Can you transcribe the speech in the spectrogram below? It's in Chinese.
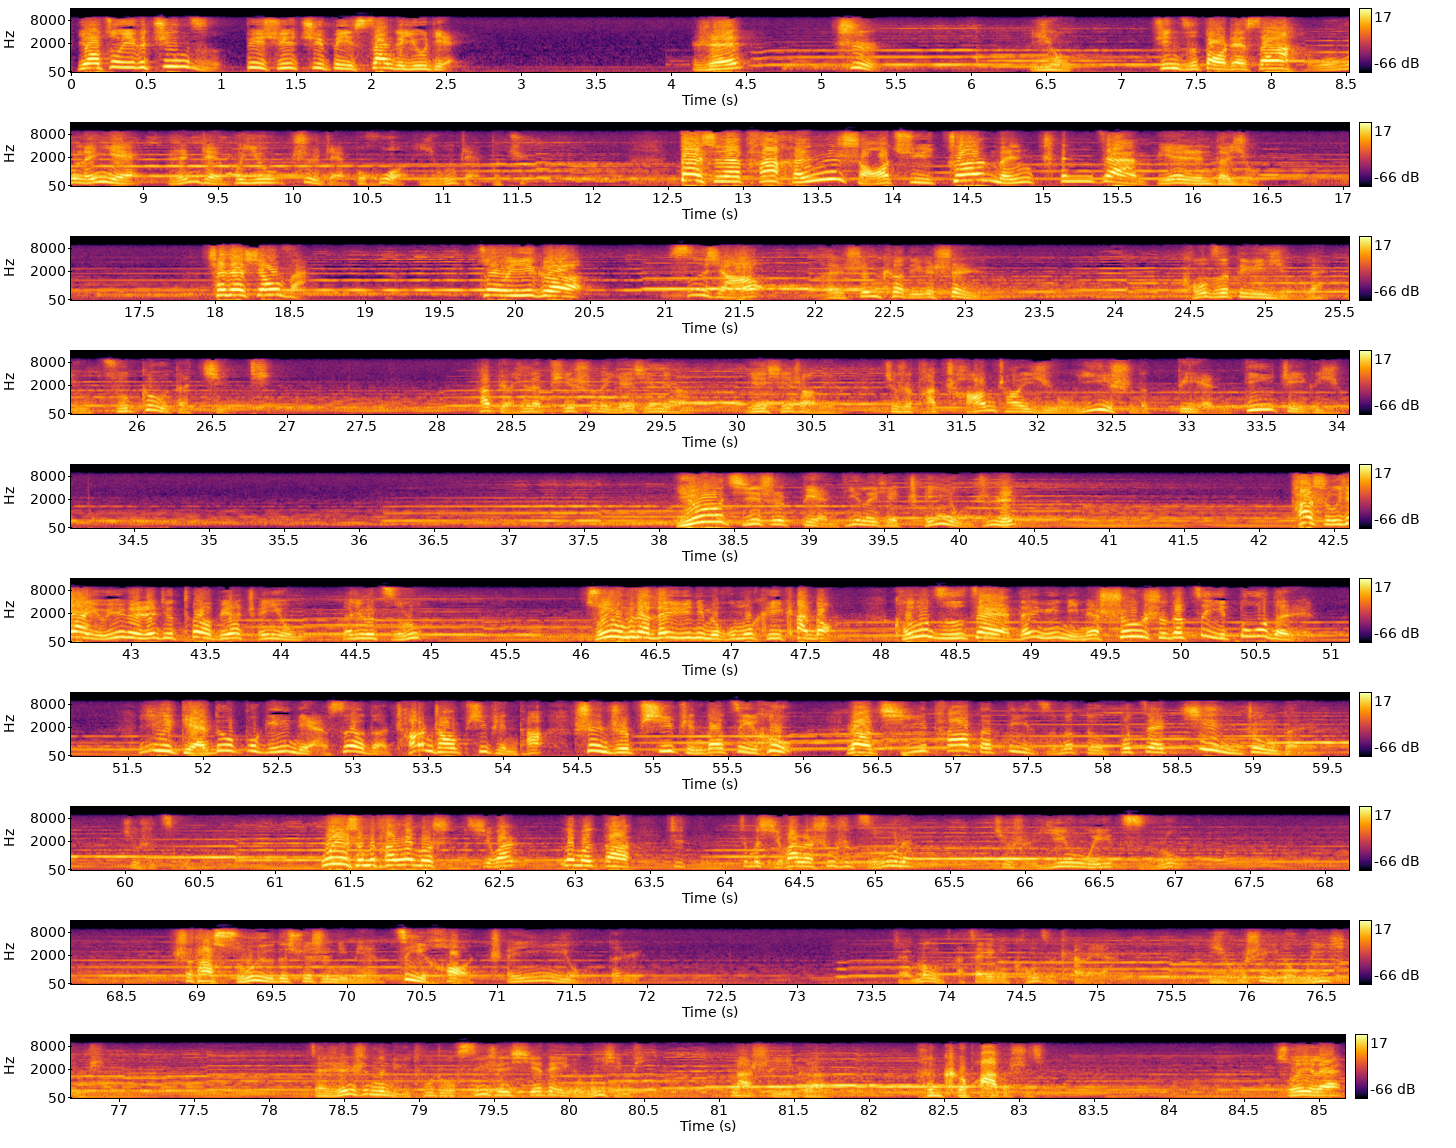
要做一个君子，必须具备三个优点：仁、智、勇。君子道在三啊，我无能也。仁者不忧，智者不惑，勇者不惧。但是呢，他很少去专门称赞别人的勇。恰恰相反，作为一个思想很深刻的一个圣人，孔子对于勇呢有足够的警惕。他表现在平时的言行里呢，言行上面，就是他常常有意识的贬低这个勇。尤其是贬低了一些陈勇之人，他手下有一个人就特别陈勇，那就是子路。所以我们在《论语》里面，我们可以看到，孔子在《论语》里面收拾的最多的人，一点都不给脸色的，常常批评他，甚至批评到最后，让其他的弟子们都不再敬重的人，就是子路。为什么他那么喜欢，那么啊，这这么喜欢来收拾子路呢？就是因为子路。是他所有的学生里面最好陈勇的人，在孟子，在这个孔子看来呀，勇是一个危险品，在人生的旅途中随身携带一个危险品，那是一个很可怕的事情。所以呢，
